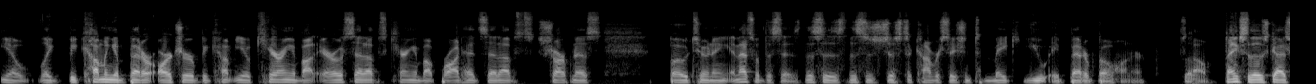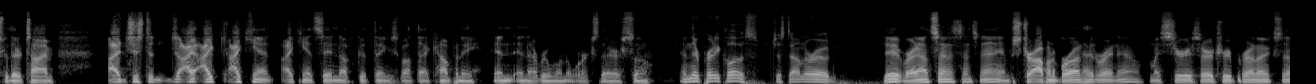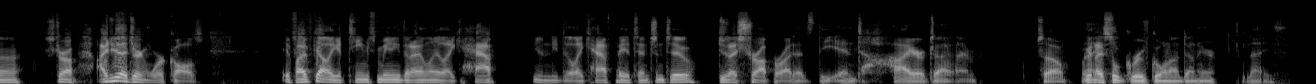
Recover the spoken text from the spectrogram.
you know like becoming a better archer become you know caring about arrow setups caring about broadhead setups sharpness bow tuning and that's what this is this is this is just a conversation to make you a better bow hunter so thanks to those guys for their time i just didn't i i, I can't i can't say enough good things about that company and and everyone that works there so and they're pretty close, just down the road. Dude, right outside of Cincinnati. I'm stropping a broadhead right now. My Sirius Archery Products uh strop. I do that during work calls. If I've got like a teams meeting that I only like half you know need to like half pay attention to, dude, I strop broadheads the entire time. So a nice little groove going on down here. Nice.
